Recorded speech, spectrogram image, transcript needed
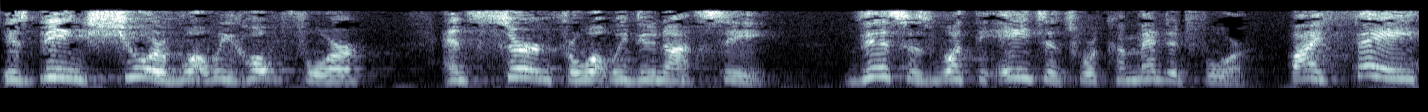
is being sure of what we hope for and certain for what we do not see. This is what the ancients were commended for. By faith,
